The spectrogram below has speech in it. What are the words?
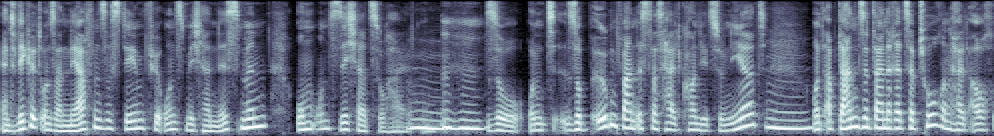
entwickelt unser Nervensystem für uns Mechanismen, um uns sicher zu halten. So, und so irgendwann ist das halt konditioniert und ab dann sind deine Rezeptoren halt auch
